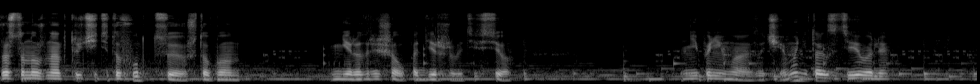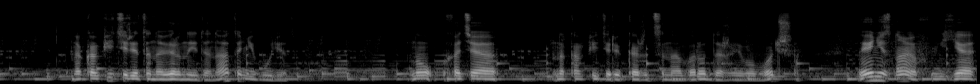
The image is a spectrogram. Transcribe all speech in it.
Просто нужно отключить эту функцию, чтобы он не разрешал поддерживать, и все. Не понимаю, зачем они так сделали? На компьютере это, наверное, и доната не будет. Ну, хотя на компьютере, кажется, наоборот, даже его больше. Но я не знаю, я...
